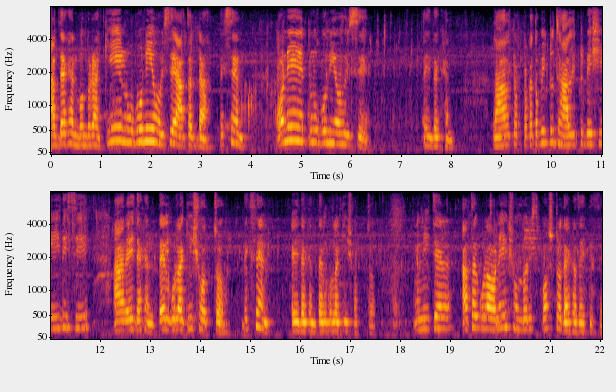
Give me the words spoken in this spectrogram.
আর দেখেন বন্ধুরা, কি লোভনীয় হয়েছে আচারটা, দেখছেন? অনেক লোভনীয় হয়েছে এই দেখেন, লাল টকটকা, তবে একটু ঝাল একটু বেশিই দিছি। আর এই দেখেন, তেলগুলা কি স্বচ্ছ, দেখছেন? এই দেখেন তেলগুলা কি স্বচ্ছ। নিচের আচারগুলা অনেক সুন্দর, স্পষ্ট দেখা যাইতেছে।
